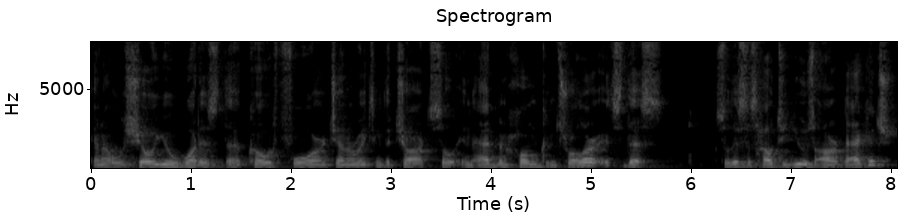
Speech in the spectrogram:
and I will show you what is the code for generating the chart. So in admin home controller, it's this. So this is how to use our package.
